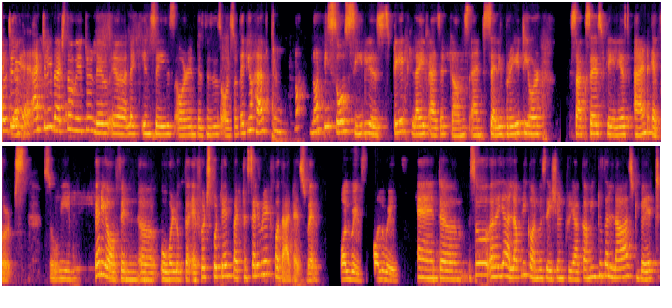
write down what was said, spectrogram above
Actually, actually, that's the way to live, uh, like in sales or in businesses also. That you have to not not be so serious. Take life as it comes and celebrate your success, failures, and efforts. So we very often uh, overlook the efforts put in, but celebrate for that as well. Always, always. And um, so, uh, yeah, lovely conversation, Priya. Coming to the last bit,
